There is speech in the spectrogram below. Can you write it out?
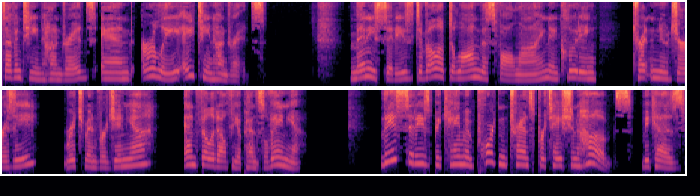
1700s and early 1800s. Many cities developed along this fall line, including Trenton, New Jersey, Richmond, Virginia, and Philadelphia, Pennsylvania. These cities became important transportation hubs because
